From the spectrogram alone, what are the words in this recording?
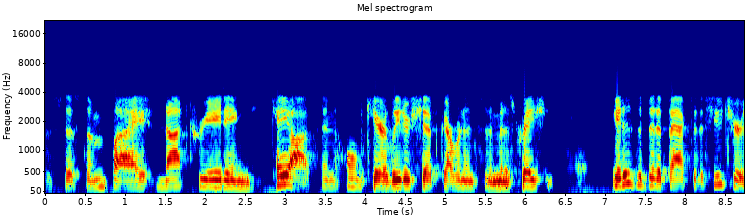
the system by not creating chaos in home care leadership, governance, and administration. It is a bit of back to the future,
